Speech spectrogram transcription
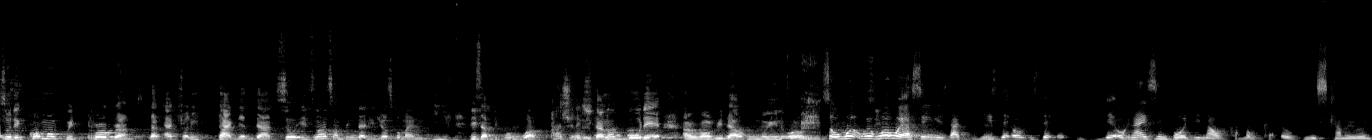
So they come up with programs that actually target that. So it's not something that you just come and give. These are people who are passionate. You cannot go there and run without knowing all of this. So what, what what we are saying is that is the is the the organizing body now of, of, of Miss Cameroon.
